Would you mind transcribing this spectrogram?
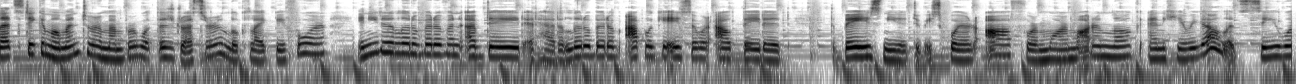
Let's take a moment to remember what this dresser looked like before. It needed a little bit of an update. It had a little bit of appliques that were outdated. The base needed to be squared off for a more modern look. And here we go. Let's see what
